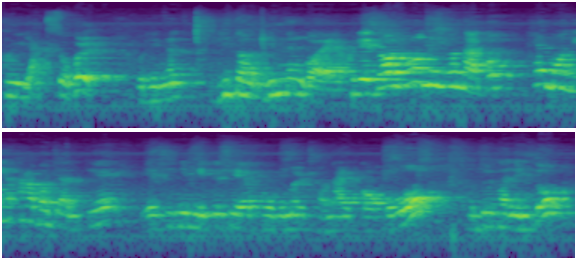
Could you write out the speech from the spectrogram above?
그 약속을 우리는 믿어 믿는 거예요. 그래서 현우 현아도 할머니 할아버지한테 예수님 믿으세요 복음을 전할 거고 전도사님도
